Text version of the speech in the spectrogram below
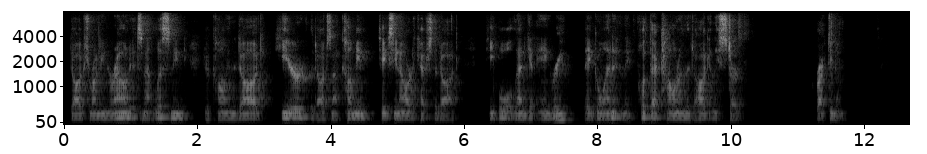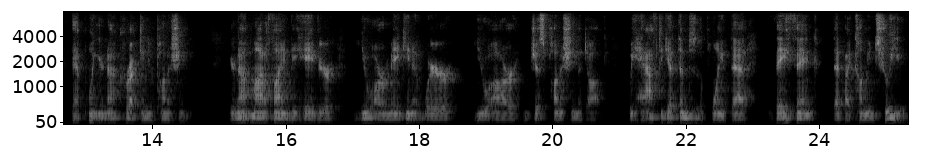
the dog's running around it's not listening you're calling the dog here the dog's not coming it takes you an hour to catch the dog people will then get angry they go in and they put that collar on the dog and they start correcting them. At that point, you're not correcting, you're punishing. You're not modifying behavior. You are making it where you are just punishing the dog. We have to get them to the point that they think that by coming to you,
